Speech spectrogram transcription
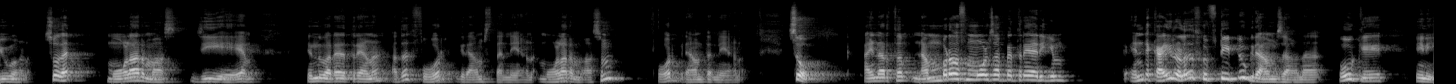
യു ആണ്. So that molar mass G A M എന്ന് പറയാൻ എത്രയാണ്? അത് ഫോർ ഗ്രാംസ് തന്നെയാണ്. മോളാർ മാസും ഫോർ ഗ്രാം തന്നെയാണ്. സോ അതിനർത്ഥം നമ്പർ ഓഫ് മോൾസ് അപ്പോൾ എത്രയായിരിക്കും? എന്റെ കയ്യിലുള്ളത് ഫിഫ്റ്റി ടു ഗ്രാംസ് ആണ്. ഓക്കെ ഇനി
